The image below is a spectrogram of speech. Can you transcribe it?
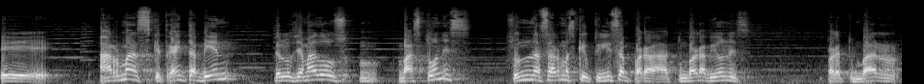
Eh, armas que traen también de los llamados bastones. Son unas armas que utilizan para tumbar aviones, para tumbar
